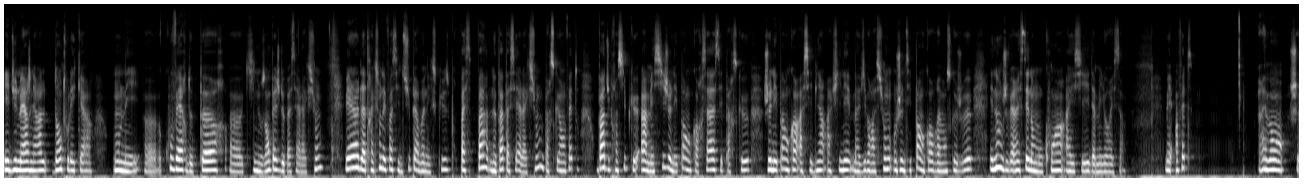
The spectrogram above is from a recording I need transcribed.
Et d'une manière générale, dans tous les cas, on est euh, couvert de peur euh, qui nous empêche de passer à l'action. Mais là, de l'attraction, des fois, c'est une super bonne excuse pour ne pas passer à l'action parce qu'en fait, on part du principe que ah, mais si je n'ai pas encore ça, c'est parce que je n'ai pas encore assez bien affiné ma vibration, je ne sais pas encore vraiment ce que je veux, et donc je vais rester dans mon coin à essayer d'améliorer ça. Mais en fait, vraiment, je,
